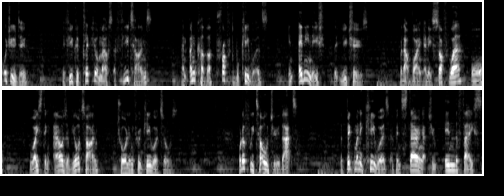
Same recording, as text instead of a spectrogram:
What would you do if you could click your mouse a few times and uncover profitable keywords in any niche that you choose without buying any software or wasting hours of your time trawling through keyword tools? What if we told you that the big money keywords have been staring at you in the face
